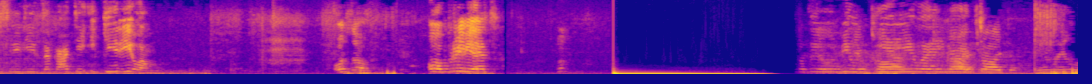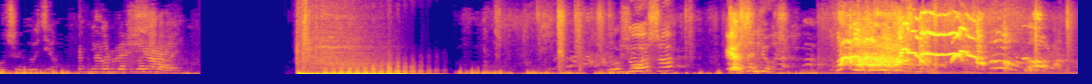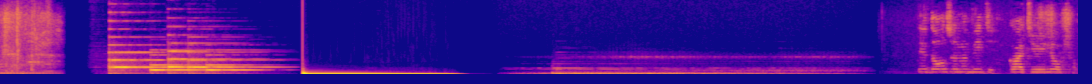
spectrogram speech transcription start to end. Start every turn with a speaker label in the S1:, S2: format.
S1: следить за Катей и Кириллом.
S2: О, зов.
S1: О, привет!
S2: Ты
S1: убил Кирилла и Катю.
S2: Они мои лучшие друзья. Никогда
S1: прощай.
S2: прощай.
S1: Леша!
S2: Это Леша.
S1: Должен убить Катю и Лешу.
